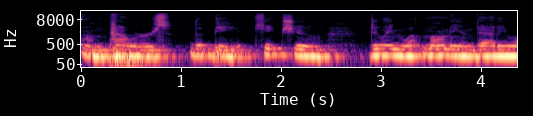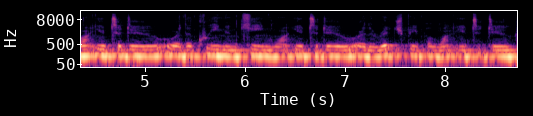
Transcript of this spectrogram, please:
um, powers that be. Keeps you doing what mommy and daddy want you to do, or the queen and king want you to do, or the rich people want you to do.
